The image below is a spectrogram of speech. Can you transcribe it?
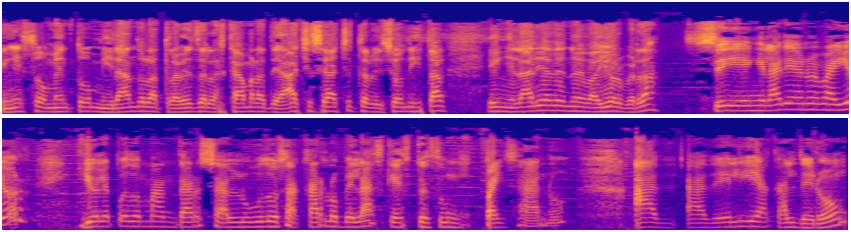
en este momento mirándola a través de las cámaras de HCH Televisión Digital en el área de Nueva York, ¿verdad? Sí, en el área de Nueva York, yo le puedo mandar saludos a Carlos Velázquez, esto es un paisano, a, a Delia Calderón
